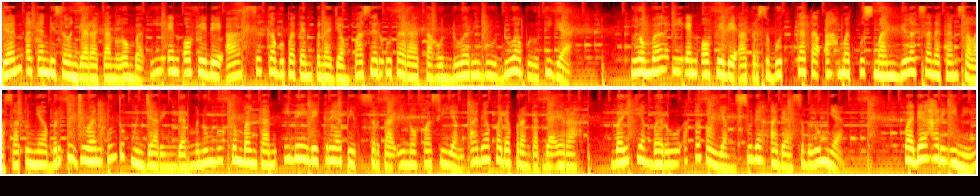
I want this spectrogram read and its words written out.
dan akan diselenggarakan Lomba INOVDA se-Kabupaten Penajam Pasir Utara tahun 2023. Lomba INOVDA tersebut, kata Ahmad Usman dilaksanakan salah satunya bertujuan untuk menjaring dan menumbuh kembangkan ide-ide kreatif serta inovasi yang ada pada perangkat daerah, baik yang baru atau yang sudah ada sebelumnya. Pada hari ini,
